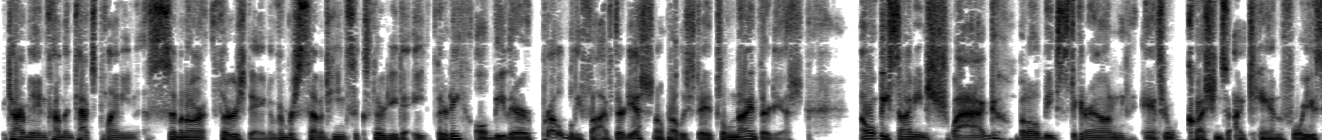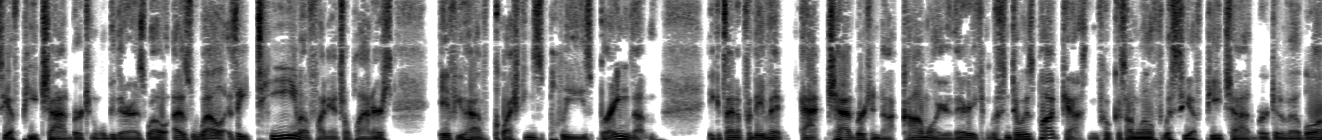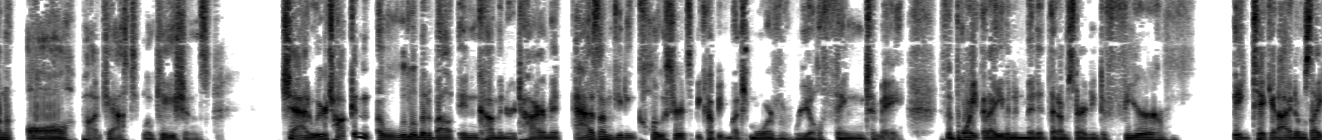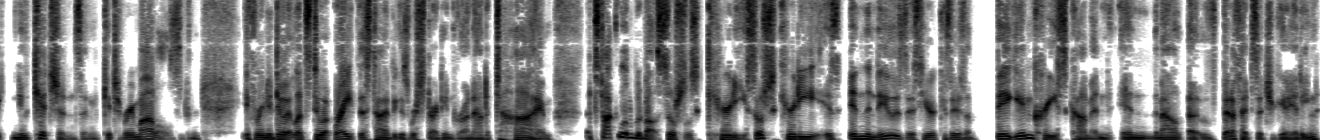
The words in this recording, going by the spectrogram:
Retirement Income and Tax Planning Seminar Thursday, November 17th, 6.30 to 8.30. I'll be there probably 5.30ish and I'll probably stay until 9.30ish. I won't be signing swag, but I'll be sticking around answering questions I can for you. CFP Chad Burton will be there as well, as well as a team of financial planners. If you have questions, please bring them. You can sign up for the event at chadburton.com. While you're there, you can listen to his podcast and focus on wealth with CFP Chad Burton available on all podcast locations. Chad, we were talking a little bit about income and retirement. As I'm getting closer, it's becoming much more of a real thing to me to the point that I even admitted that I'm starting to fear big ticket items like new kitchens and kitchen remodels. And if we're going to do it, let's do it right this time because we're starting to run out of time. Let's talk a little bit about Social Security. Social Security is in the news this year because there's a big increase coming in the amount of benefits that you're getting.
